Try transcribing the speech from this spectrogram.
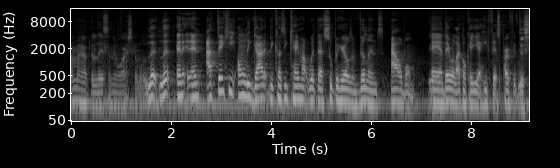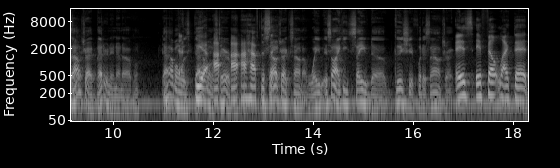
I'm gonna have to listen and watch the movie. Lit, lit, and and I think he only got it because he came out with that superheroes and villains album, and they were like, okay, yeah, he fits perfectly. The soundtrack better than that album. That album was that Yeah, album was I- terrible. I- I have to say the say- soundtrack sounded way. It's not like he saved uh, good shit for the soundtrack. It's it felt like that.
